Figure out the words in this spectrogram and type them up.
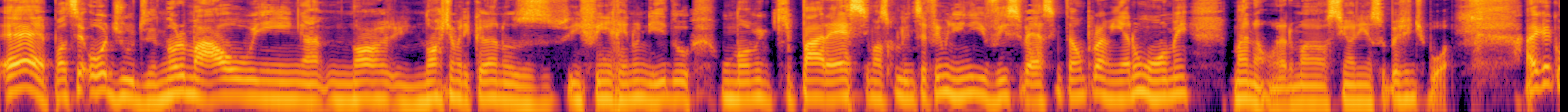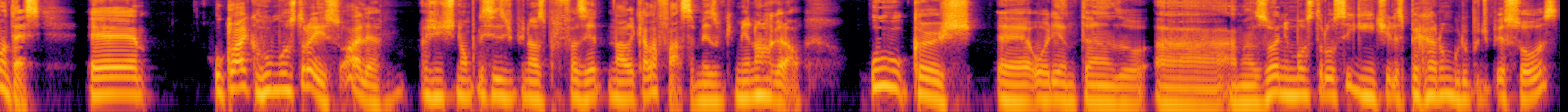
é, pode ser o Jude, normal em, nor- em norte-americanos, enfim, Reino Unido, um nome que parece masculino ser feminino e vice-versa. Então, pra mim era um homem, mas não, era uma senhorinha super gente boa. Aí o que acontece? É, o Clark Hull mostrou isso. Olha, a gente não precisa de hipnose pra fazer nada que ela faça, mesmo que menor grau. O Kirsch, é, orientando a Amazônia, mostrou o seguinte: eles pegaram um grupo de pessoas,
